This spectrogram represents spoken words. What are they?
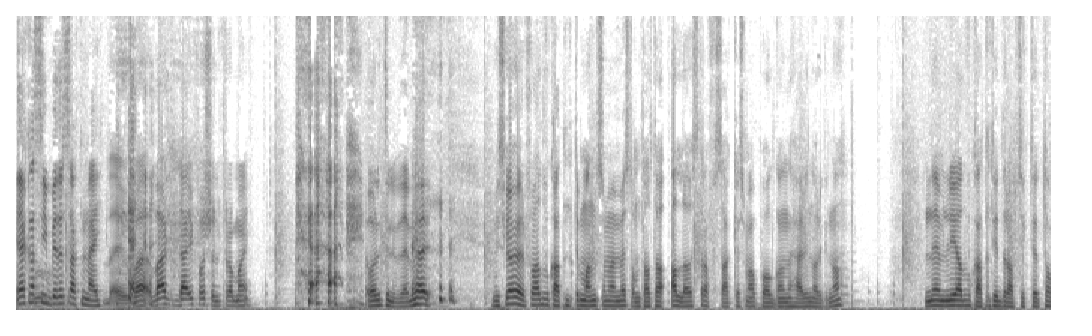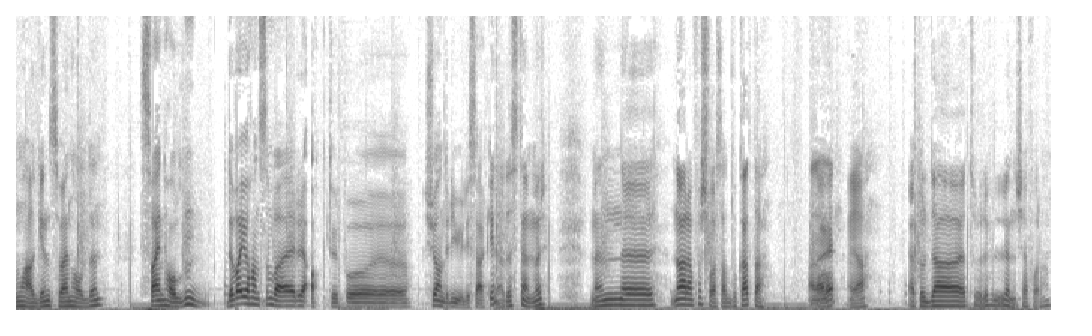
Jeg kan si bedre sagt enn meg. Hva, hva er deg forskjell fra meg? Jeg bare tuller med det. Men hør. Vi skal høre fra advokaten til mannen som er mest omtalt av alle straffesaker som er pågående her i Norge nå. Nemlig advokaten til drapssiktede Tom Hagen, Svein Holden. Svein Holden, det var jo han som var aktor på øh, 22. juli-saken. Ja, det stemmer. Men eh, nå er han forsvarsadvokat, da. Han er det? Ja. Jeg tror det, jeg tror det lønner seg for han.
